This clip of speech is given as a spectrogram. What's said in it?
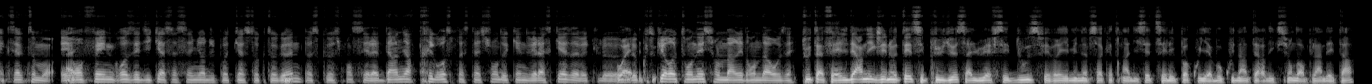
Exactement. Et Ouais. on fait une grosse dédicace à Samir du podcast Octogone parce que je pense que c'est la dernière très grosse prestation de Ken Velasquez avec le, Ouais. le coup de pied retourné sur le mari de Ronda Rousey. Tout à fait. Et le dernier que j'ai noté, c'est plus vieux, ça l'UFC 12, février 1997. C'est l'époque où il y a beaucoup d'interdictions dans plein d'États.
